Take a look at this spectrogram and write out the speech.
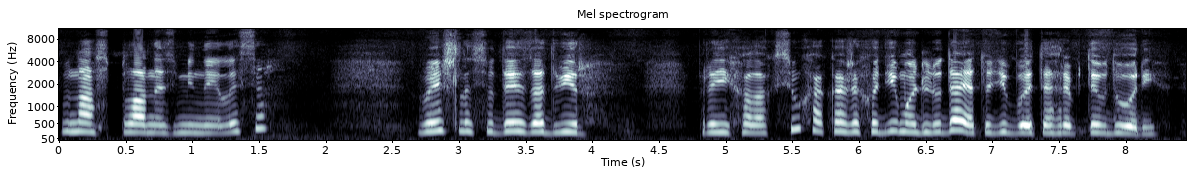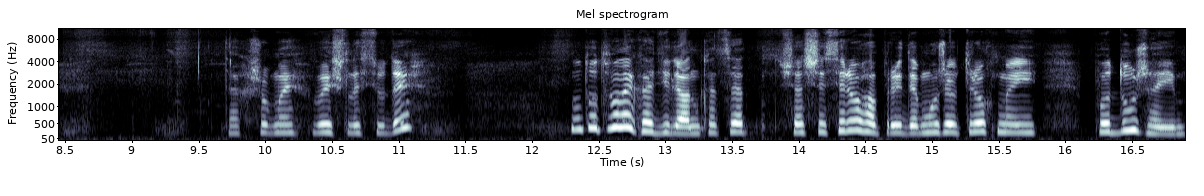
У нас плани змінилися. Вийшли сюди за двір Приїхала Ксюха, каже, ходімо до людей, а тоді будете гребти в дворі. Так що ми вийшли сюди. Ну тут велика ділянка. Це зараз ще Серега прийде, може втрьох ми і подужаємо.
